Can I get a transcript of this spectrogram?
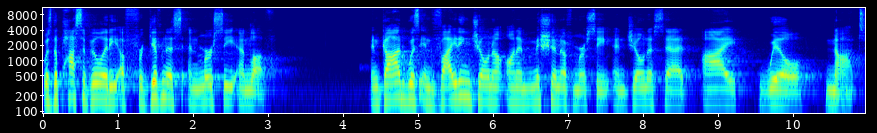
was the possibility of forgiveness and mercy and love. And God was inviting Jonah on a mission of mercy, and Jonah said, I will not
